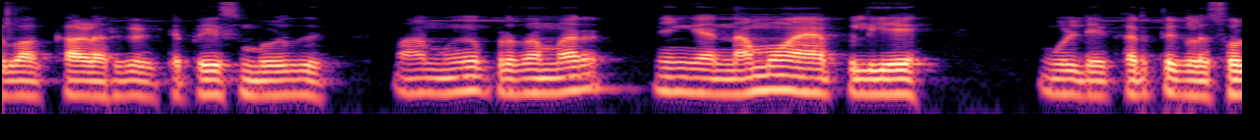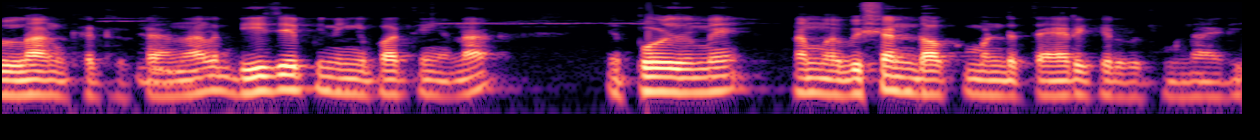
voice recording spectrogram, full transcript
வாக்காளர்கள்ட்ட பேசும்பொழுது மாண்புமிகு பிரதமர் நீங்கள் நமோ ஆப்லேயே உங்களுடைய கருத்துக்களை சொல்லலான்னு கேட்டிருக்காரு அதனால் பிஜேபி நீங்கள் பார்த்தீங்கன்னா எப்பொழுதுமே நம்ம விஷன் டாக்குமெண்ட்டை தயாரிக்கிறதுக்கு முன்னாடி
